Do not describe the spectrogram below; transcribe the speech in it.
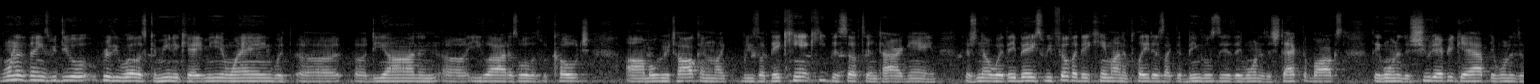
one of the things we do really well is communicate. Me and Wayne with uh, uh Dion and uh, Eli, as well as with Coach. Um, we were talking like was like they can't keep this up the entire game. There's no way. They basically we felt like they came out and played us like the Bengals did. They wanted to stack the box. They wanted to shoot every gap. They wanted to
